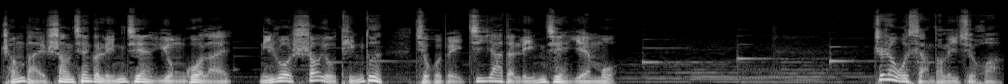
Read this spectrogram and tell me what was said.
成百上千个零件涌过来，你若稍有停顿，就会被积压的零件淹没。这让我想到了一句话：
